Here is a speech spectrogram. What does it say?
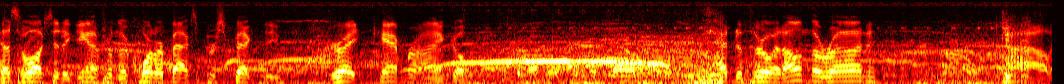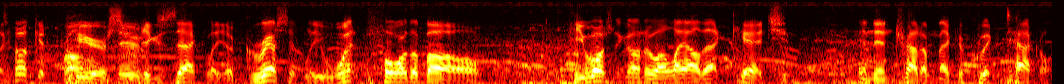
Let's watch it again from the quarterback's perspective. Great camera angle. Had to throw it on the run. Golly, took it from Pierce him, exactly aggressively went for the ball. He wasn't going to allow that catch and then try to make a quick tackle.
